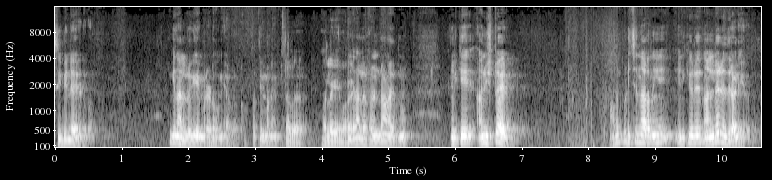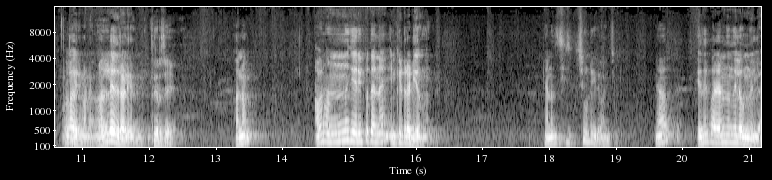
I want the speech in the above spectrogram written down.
സിബിന്റെ ആയിരുന്നു എനിക്ക് നല്ലൊരു ഗെയിമറായിട്ട് തോന്നിയ ആളാണ് കേട്ടോ. സത്യം പറയാം. അതെ നല്ല എന്റെ നല്ല ഫ്രണ്ടാണായിരുന്നു എനിക്ക് അവന് ഇഷ്ടമായിരുന്നു. അവൻ പിടിച്ചെന്ന് പറഞ്ഞെങ്കിൽ എനിക്കൊരു നല്ലൊരു എതിരാളിയായിരുന്നു. ഉള്ള കാര്യമാണ് നല്ല എതിരാളിയായിരുന്നു എനിക്ക്. തീർച്ചയായും. കാരണം അവൻ വന്ന് കയറിയപ്പോൾ തന്നെ എനിക്ക് റെഡി വന്നു. ഞാനത് ചിരിച്ചുകൊണ്ട് തീരുമാനിച്ചു ഞാൻ എതിർ പറയാൻ നിന്നില്ല ഒന്നുമില്ല.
